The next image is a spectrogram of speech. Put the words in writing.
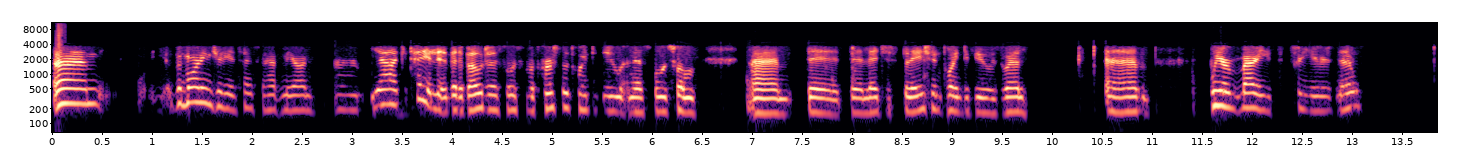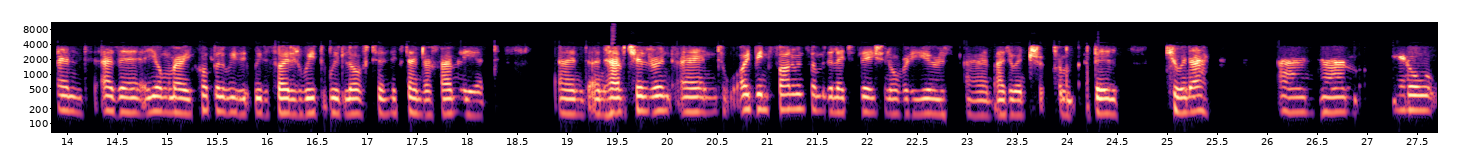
Um, good morning, Julian. Thanks for having me on. Um, yeah, I can tell you a little bit about it, I suppose, from a personal point of view, and I suppose from um, the the legislation point of view as well. Um, we are married three years now, and as a, a, young married couple, we we decided we'd we'd love to extend our family and and and have children. And I've been following some of the legislation over the years um, as it went from a bill to an act. And um, you know,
